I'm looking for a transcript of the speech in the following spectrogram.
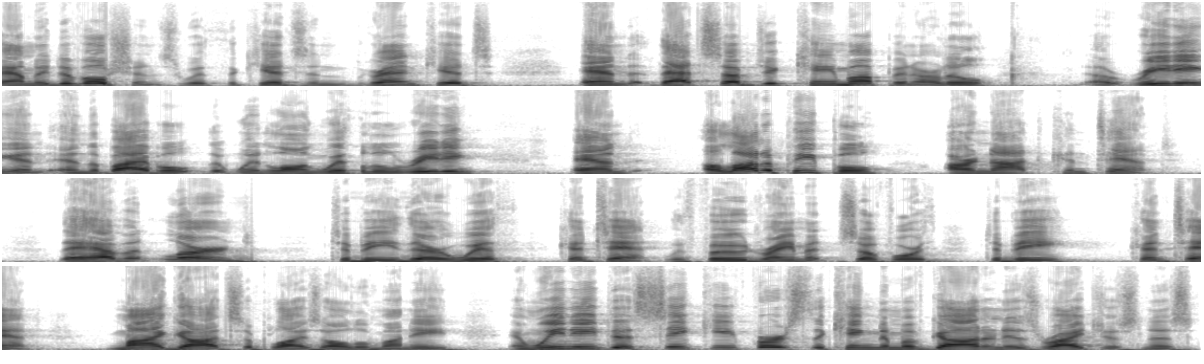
family devotions with the kids and grandkids. And that subject came up in our little uh, reading and, and the Bible that went along with the little reading. And a lot of people are not content. They haven't learned to be therewith content, with food, raiment, and so forth, to be content. My God supplies all of my need. And we need to seek ye first the kingdom of God and his righteousness,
